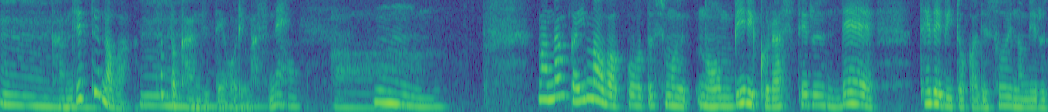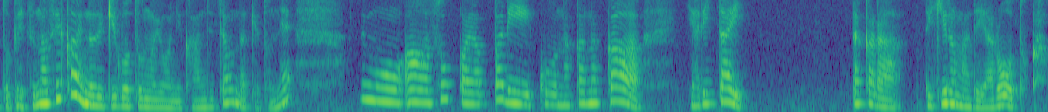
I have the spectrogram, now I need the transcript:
うん。感じっていうのはちょっと感じておりますね。うん。まあなんか今はこう私ものんびり暮らしてるんでテレビとかでそういうの見ると別な世界の出来事のように感じちゃうんだけどね。でもああそっかやっぱりこうなかなかやりたいだからできるまでやろうとか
